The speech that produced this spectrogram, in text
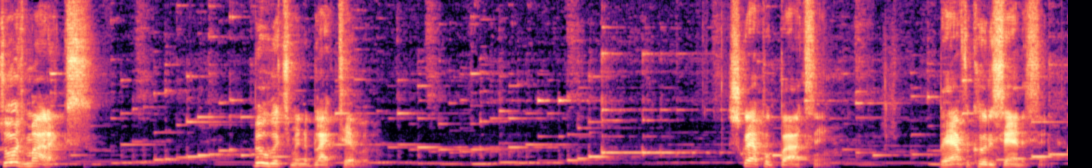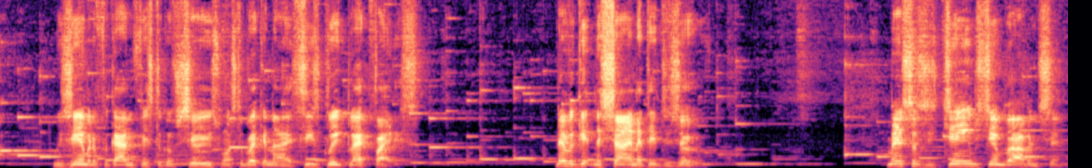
George Maddox, Bill Richmond, the Black Terror, Scrapbook Boxing, behalf of Curtis Anderson, Museum of the Forgotten Fisticuff series wants to recognize these great black fighters, never getting the shine that they deserved. Men such as James Jim Robinson,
